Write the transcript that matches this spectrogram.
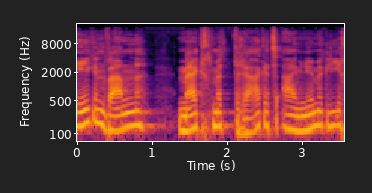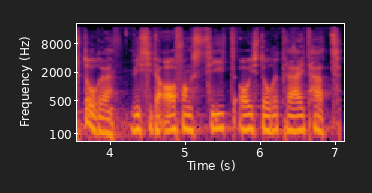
irgendwann merkt man, tragen es einem nicht mehr gleich durch, wie es in der Anfangszeit uns durchgetragen hat.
